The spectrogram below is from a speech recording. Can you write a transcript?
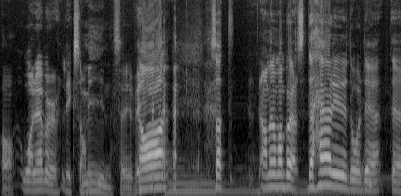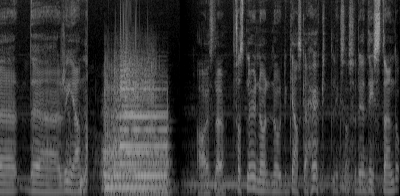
Ja. whatever liksom. Min säger vi. Ja, så att, ja men om man börjar. Det här är det då det, det, det rena. Just det. Fast nu är det nog ganska högt liksom, så det distar ändå.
